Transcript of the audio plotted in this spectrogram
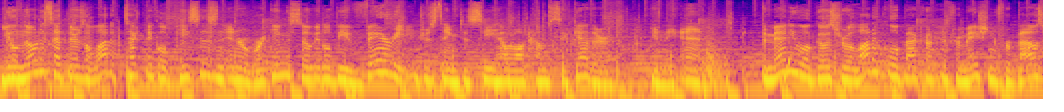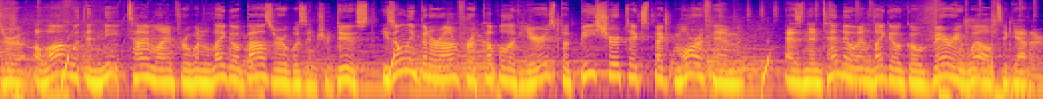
You'll notice that there's a lot of technical pieces and inner workings, so it'll be very interesting to see how it all comes together in the end. The manual goes through a lot of cool background information for Bowser, along with a neat timeline for when LEGO Bowser was introduced. He's only been around for a couple of years, but be sure to expect more of him, as Nintendo and LEGO go very well together.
